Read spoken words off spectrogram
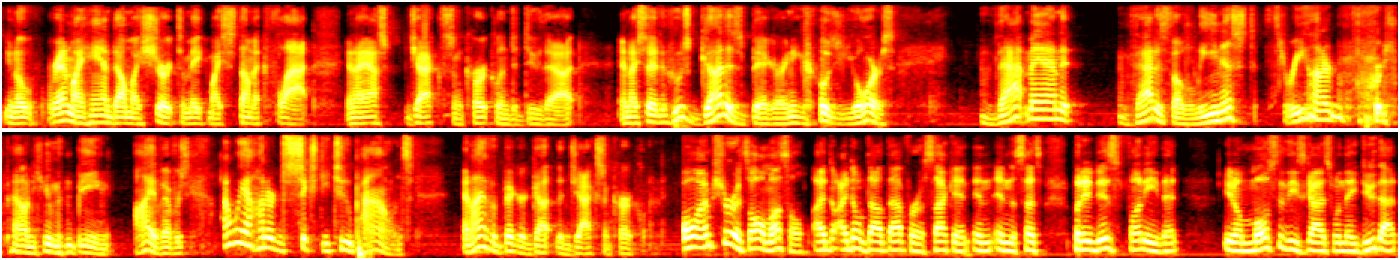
you know ran my hand down my shirt to make my stomach flat and I asked Jaxson Kirkland to do that and I said, whose gut is bigger? And he goes, yours. That man, that is the leanest 340 pound human being I have ever seen. I weigh 162 pounds, and I have a bigger gut than Jaxson Kirkland. Oh, I'm sure it's all muscle. I, I don't doubt that for a second in, in the sense, but it is funny that, you know, most of these guys, when they do that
